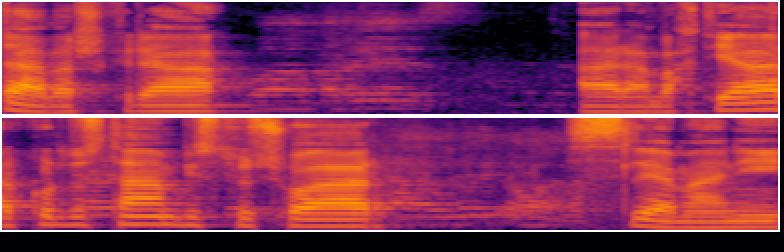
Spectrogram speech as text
دابەش کرا. ئارام بەختیار، کوردستان، بیست و چوار، سلێمانی.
